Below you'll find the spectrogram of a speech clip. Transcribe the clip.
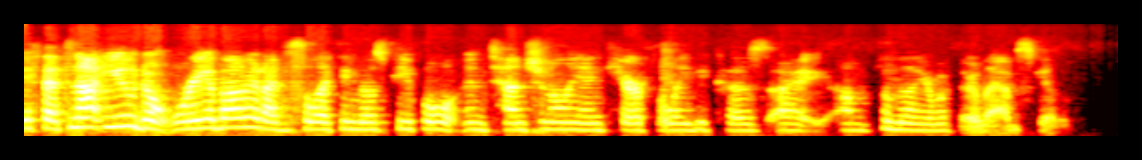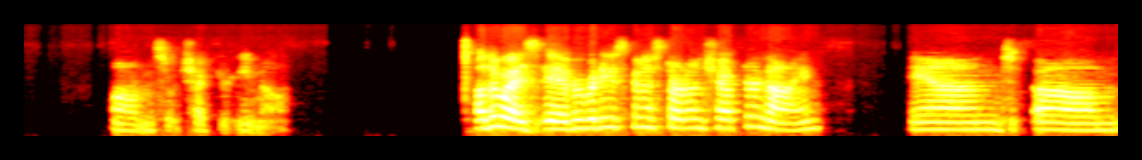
if that's not you don't worry about it. I'm selecting those people intentionally and carefully because I am familiar with their lab skills. Um, so check your email otherwise, everybody's going to start on chapter nine and um,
